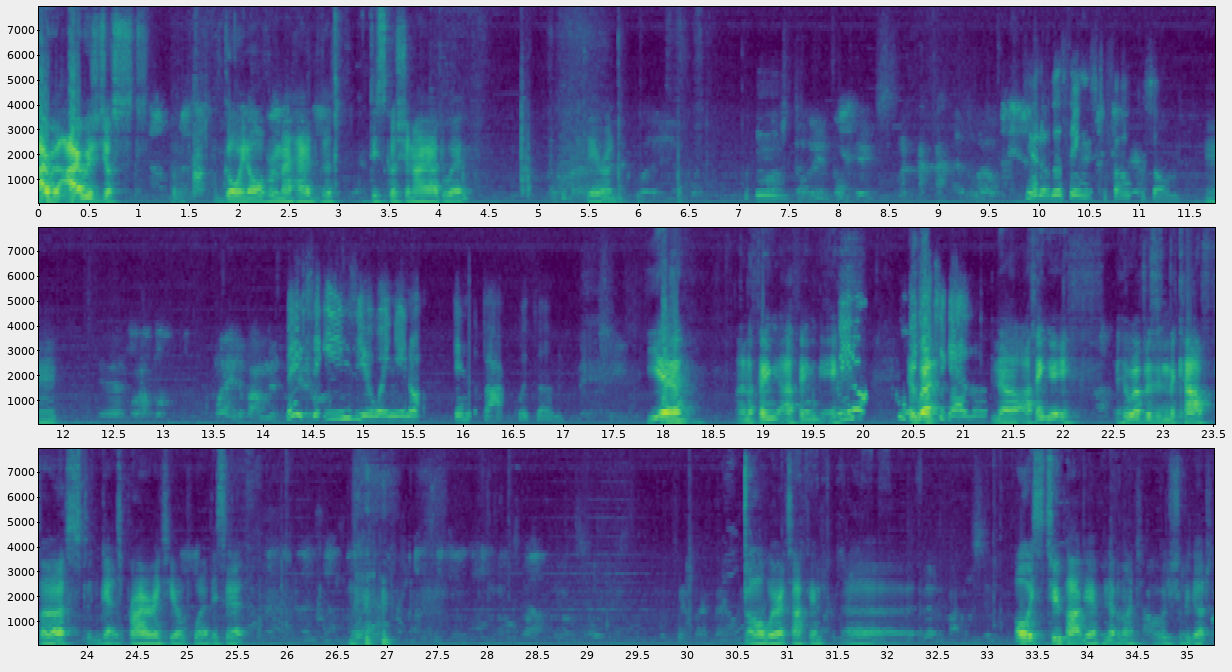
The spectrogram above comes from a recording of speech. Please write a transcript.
I, I was just going over in my head the discussion I had with Kieran. Mm. You had other things to focus on. Mm. Makes it easier when you're not in the back with them. Yeah, and I think I think if When you're not If together. no, I think if whoever's in the car first gets priority of where they sit. Oh, we're attacking. Uh, oh, it's a two-part game. Never mind. We should be good.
